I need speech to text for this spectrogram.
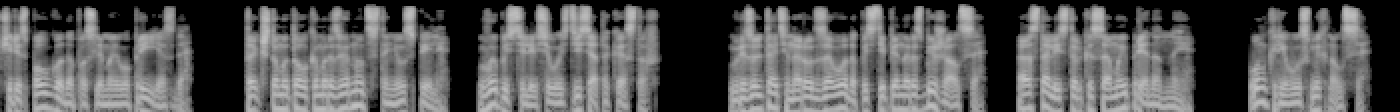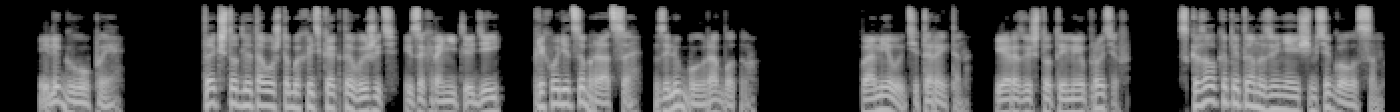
через полгода после моего приезда. Так что мы толком и развернуться-то не успели. Выпустили всего с десяток эстов. В результате народ завода постепенно разбежался, а остались только самые преданные. Он криво усмехнулся. Или глупые. Так что для того, чтобы хоть как-то выжить и сохранить людей, приходится браться за любую работу. «Помилуйте, Терейтон, я разве что-то имею против?» Сказал капитан извиняющимся голосом.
